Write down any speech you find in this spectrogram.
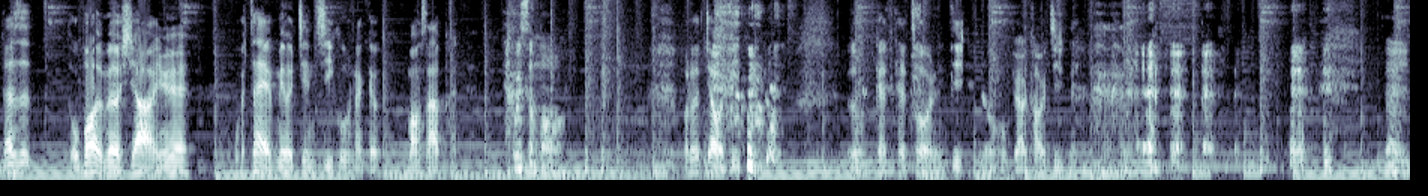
但是我不知道有没有效，因为我再也没有煎鸡过那个猫砂盆了。为什么？我都叫我弟弟弄，我说干太臭了，你自己去弄，我不要靠近了。对，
